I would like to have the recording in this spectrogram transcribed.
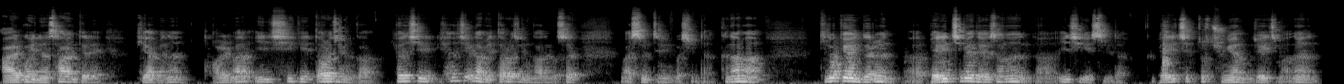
알고 있는 사람들에 비하면은 얼마나 인식이 떨어지는가, 현실 현실감이 떨어지는가 하는 것을 말씀드린 것입니다. 그나마 기독교인들은 어, 베리칩에 대해서는 어, 인식이 있습니다. 그 베리칩도 중요한 문제이지만은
